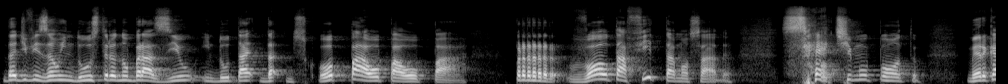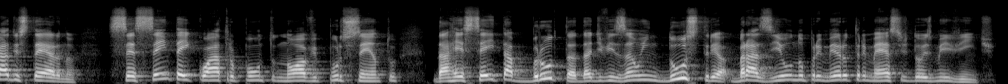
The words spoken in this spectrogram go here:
da divisão indústria no Brasil. Indu, da, da, opa, opa, opa. Prrr, volta a fita, moçada. Sétimo ponto. Mercado externo, 64,9% da receita bruta da divisão Indústria Brasil no primeiro trimestre de 2020.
